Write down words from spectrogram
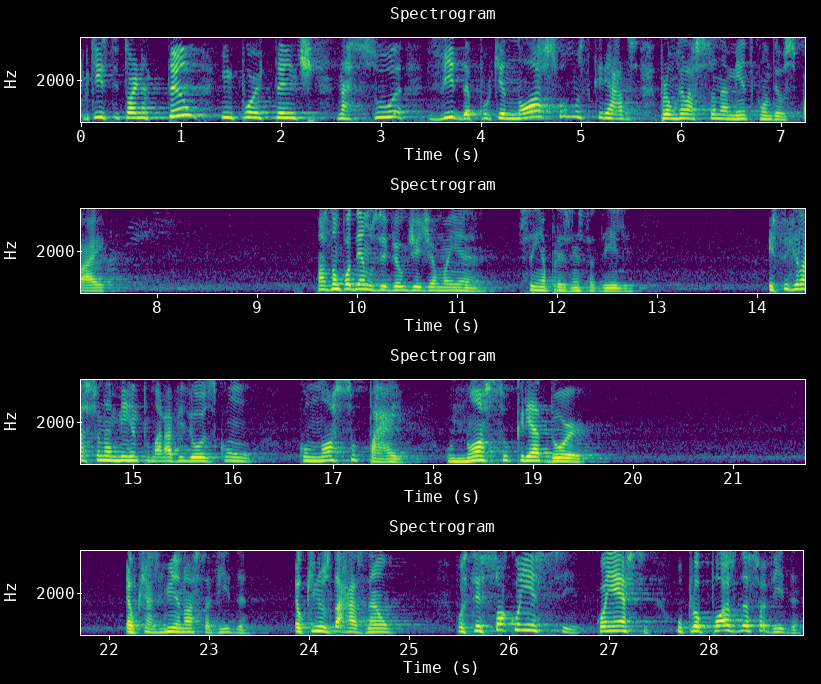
Porque isso se torna tão importante na sua vida, porque nós fomos criados para um relacionamento com Deus Pai. Nós não podemos viver o dia de amanhã sem a presença dEle. Esse relacionamento maravilhoso com o nosso Pai, o nosso Criador, é o que alinha a nossa vida, é o que nos dá razão. Você só conhece, conhece o propósito da sua vida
